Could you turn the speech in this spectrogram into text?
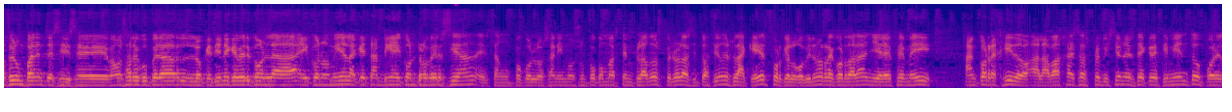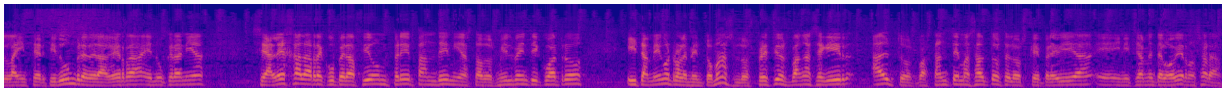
a hacer un paréntesis. Eh, vamos a recuperar lo que tiene que ver con la economía, en la que también hay controversia. Están un poco los ánimos un poco más templados, pero la situación es la que es, porque el gobierno recordarán y el FMI han corregido a la baja esas previsiones de crecimiento por la incertidumbre de la guerra en Ucrania. Se aleja la recuperación pre-pandemia hasta 2024 y también otro elemento más, los precios van a seguir altos, bastante más altos de los que prevía eh, inicialmente el gobierno, Sara.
